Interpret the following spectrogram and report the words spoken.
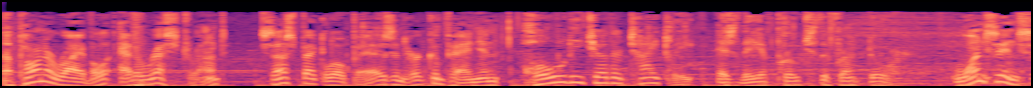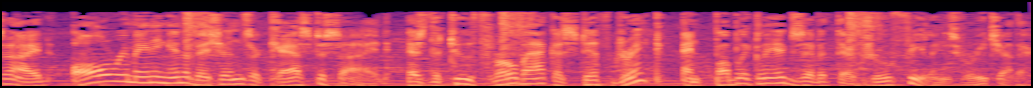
Upon arrival at a restaurant, suspect Lopez and her companion hold each other tightly as they approach the front door. Once inside, all remaining inhibitions are cast aside as the two throw back a stiff drink and publicly exhibit their true feelings for each other.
